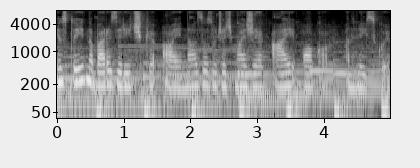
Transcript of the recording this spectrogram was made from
Він стоїть на березі річки Ай, назва звучить майже як Ай Око англійською.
